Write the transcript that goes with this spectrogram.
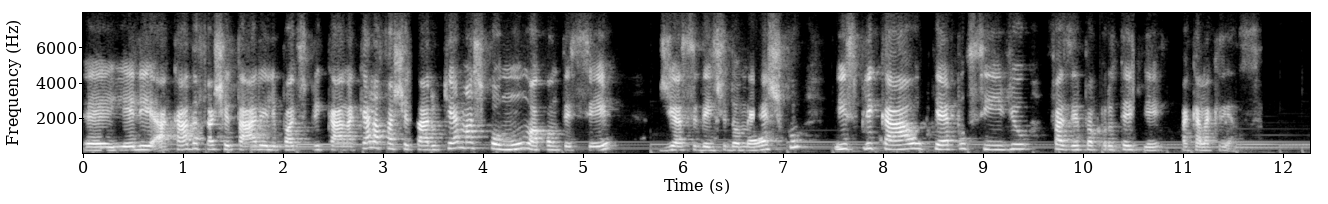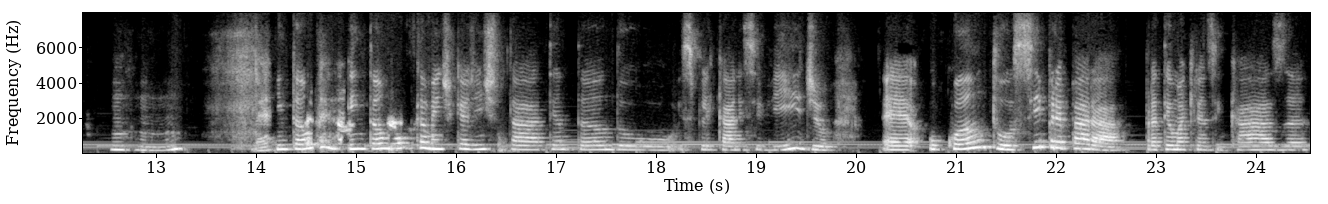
é, e ele, a cada faixa etária, ele pode explicar naquela faixa etária o que é mais comum acontecer de acidente doméstico e explicar o que é possível fazer para proteger aquela criança. Uhum. Né? Então, então, basicamente, o que a gente está tentando explicar nesse vídeo é o quanto se preparar para ter uma criança em casa,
